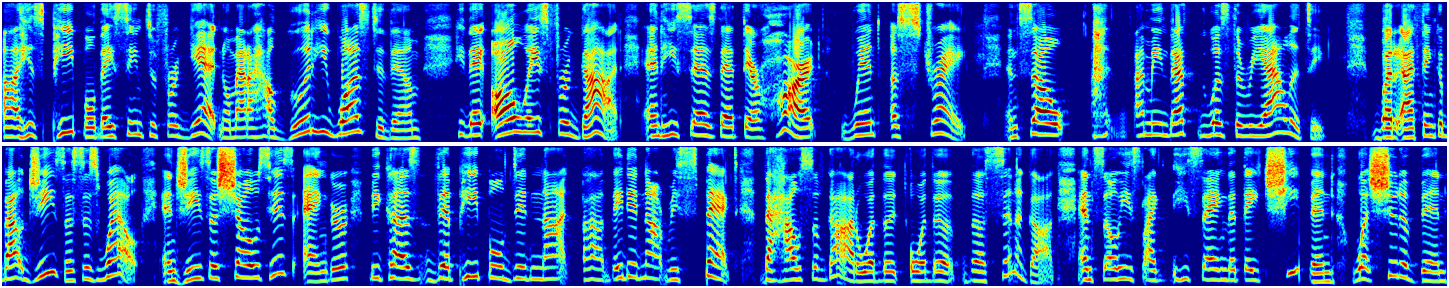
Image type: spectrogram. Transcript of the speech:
uh, His people, they seem to forget, no matter how good He was to them, he, they always forgot. And He says that their heart went astray. And so, I mean, that was the reality. But I think about Jesus as well. And Jesus shows his anger because the people did not uh, they did not respect the house of God or the or the the synagogue. And so he's like he's saying that they cheapened what should have been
